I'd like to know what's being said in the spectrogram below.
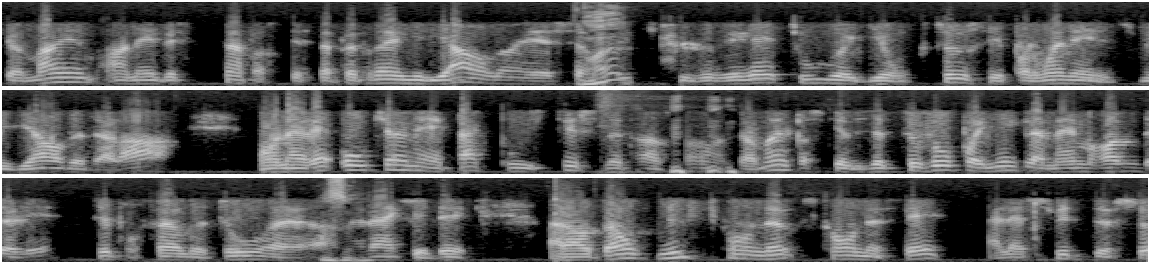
que même en investissant, parce que c'est à peu près un milliard, là, un qui couvrirait tout Guillaume Couture, c'est pas loin d'un milliard de dollars, on n'aurait aucun impact positif sur le transport en commun parce que vous êtes toujours poigné avec la même ronde de lait pour faire le tour euh, en allant à Québec. Alors donc, nous, ce qu'on a, ce qu'on a fait à la suite de ça,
